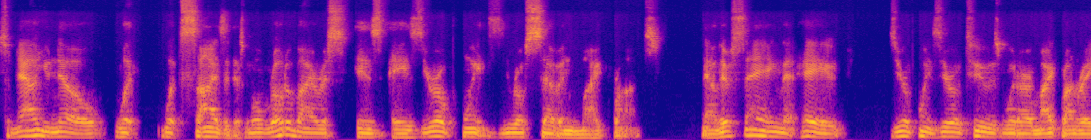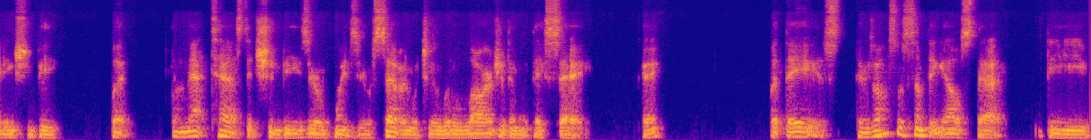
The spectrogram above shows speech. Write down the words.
so now you know what what size it is. Well, rotavirus is a 0.07 microns. Now they're saying that, hey, 0.02 is what our micron rating should be. But from that test, it should be 0.07, which is a little larger than what they say. Okay. But they there's also something else that the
